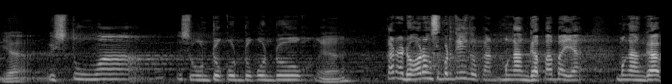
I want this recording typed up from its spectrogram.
Ya, wis tua, wis unduk-unduk-unduk ya. Kan ada orang seperti itu kan, menganggap apa ya? Menganggap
